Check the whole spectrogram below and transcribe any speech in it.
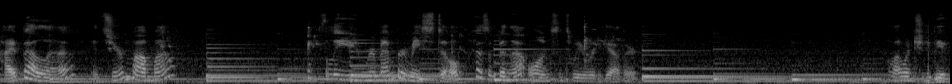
Hi, Bella. It's your mama. Hopefully, you remember me still. Hasn't been that long since we were together. Well, I want you to be a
